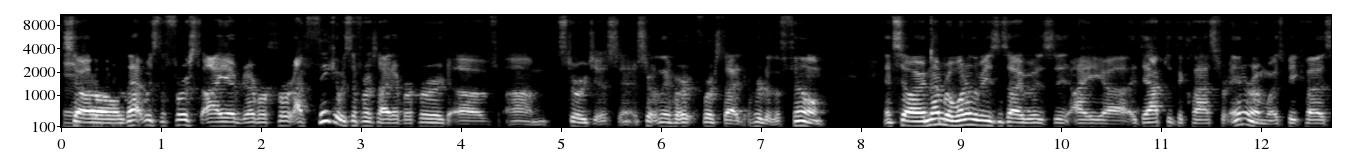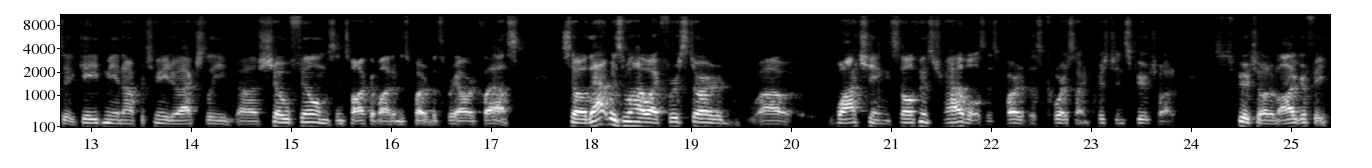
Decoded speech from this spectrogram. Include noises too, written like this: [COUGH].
Yeah. So that was the first I had ever heard. I think it was the first I'd ever heard of um, Sturges, and certainly heard, first I'd heard of the film. And so I remember one of the reasons I was I uh, adapted the class for interim was because it gave me an opportunity to actually uh, show films and talk about them as part of a three-hour class. So that was how I first started uh, watching Sullivan's Travels as part of this course on Christian spiritual spiritual autobiography.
